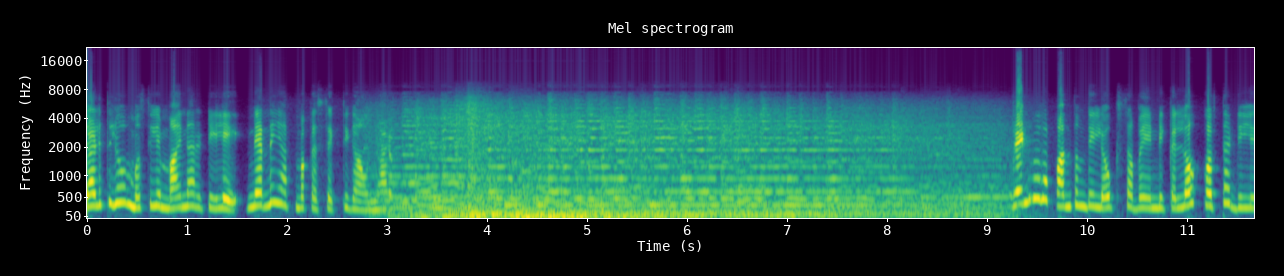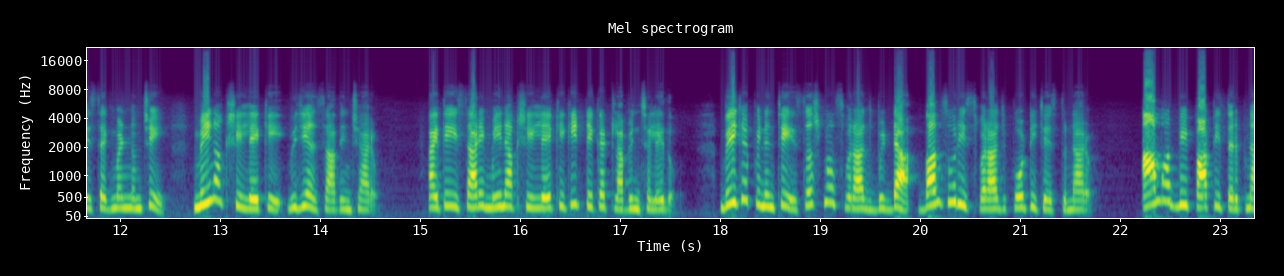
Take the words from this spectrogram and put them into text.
దళితులు ముస్లిం మైనారిటీలే నిర్ణయాత్మక శక్తిగా ఉన్నారు. రెండు వేల పంతొమ్మిది లోక్సభ ఎన్నికల్లో కొత్త ఢిల్లీ సెగ్మెంట్ నుంచి మీనాక్షి లేఖి విజయం సాధించారు. అయితే ఈసారి మీనాక్షి లేఖికి టికెట్ లభించలేదు. బీజేపీ నుంచి సుష్మా స్వరాజ్ బిడ్డ బన్సూరి స్వరాజ్ పోటీ చేస్తున్నారు. ఆమ్ ఆద్మీ పార్టీ తరపున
